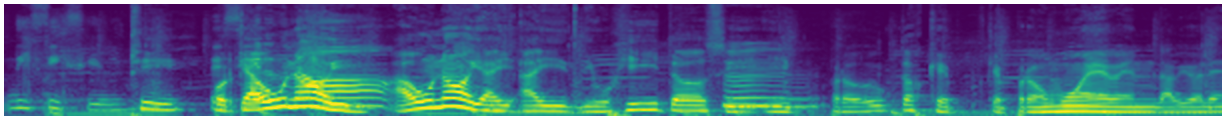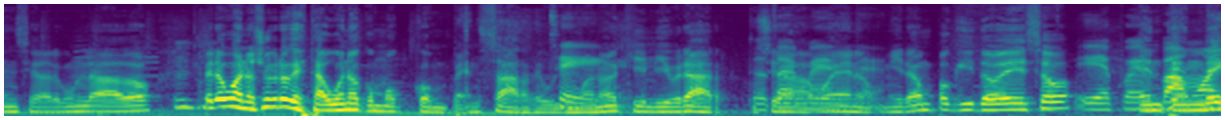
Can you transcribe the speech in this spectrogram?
difícil. Sí, porque Decir aún no. hoy, aún hoy hay, hay dibujitos y, y Mm. productos que, que promueven la violencia de algún lado. Pero bueno, yo creo que está bueno como compensar de último, Sí. ¿no? Equilibrar. O sea, bueno, mira un poquito eso. Y después entendé vamos, que-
